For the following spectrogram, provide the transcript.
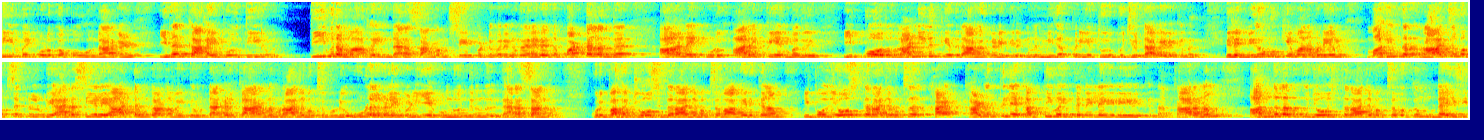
தீர்வை கொடுக்க போகின்றார்கள். இதற்காக இப்போது தீர்வு தீவிரமாக இந்த அரசாங்கம் செயற்பட்டு வருகிறது. எனவே இந்த பட்டல் அந்த ஆணைக்குழு அறிக்கை என்பது இப்போது ரணிலுக்கு எதிராக கிடைத்திருக்கின்ற மிகப்பெரிய துருப்புச்சீட்டாக இருக்கிறது. இதில் மிக முக்கியமான விடயம் மஹிந்த ராஜபக்சர்களுடைய அரசியலை ஆட்டம் காண வைத்து விட்டார்கள். காரணம் ராஜபக்சர்களுடைய ஊழல்களை வெளியே கொண்டு வந்திருந்தது இந்த அரசாங்கம். குறிப்பாக ஜோசித ராஜபக்சவாக இருக்கலாம். இப்போது ஜோசித ராஜபக்ச கழுத்திலே கத்தி வைத்த நிலையிலே இருக்கின்றார். காரணம் அந்த அளவுக்கு ஜோசித ராஜபக்சவுக்கும் டைசி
